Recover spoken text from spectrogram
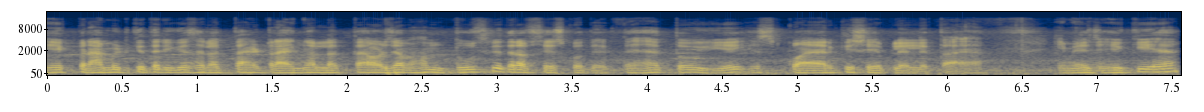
एक पिरामिड की तरीके से लगता है ट्रायंगल लगता है, और जब हम दूसरी तरफ़ से इसको देखते हैं तो ये स्क्वायर की शेप ले लेता है। इमेज एक ही है,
